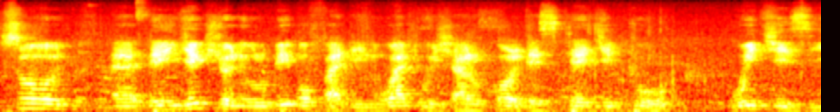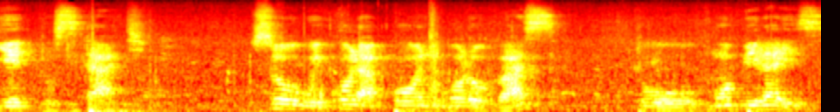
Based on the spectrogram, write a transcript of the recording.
So uh, the injection will be offered in what we shall call the stage two, which is yet to start. So we call upon all of us to mobilize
